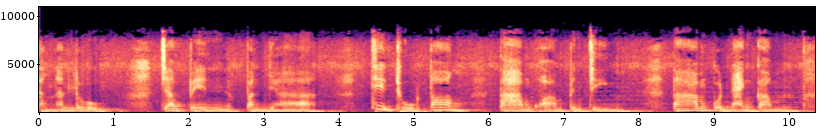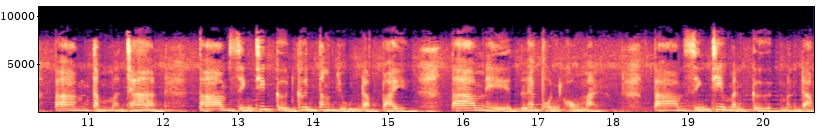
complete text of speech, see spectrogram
ทั้งนั้นลูก จะเป็นปัญญาที่ถูกต้อง ตามความเป็นจริง ตามกฎแห่งกรรม ตามธรรมชาติ ตามสิ่งที่เกิดขึ้นตั้งอยู่ดับไป ตามเหตุและผลของมัน ตามสิ่งที่มันเกิดมันดับ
